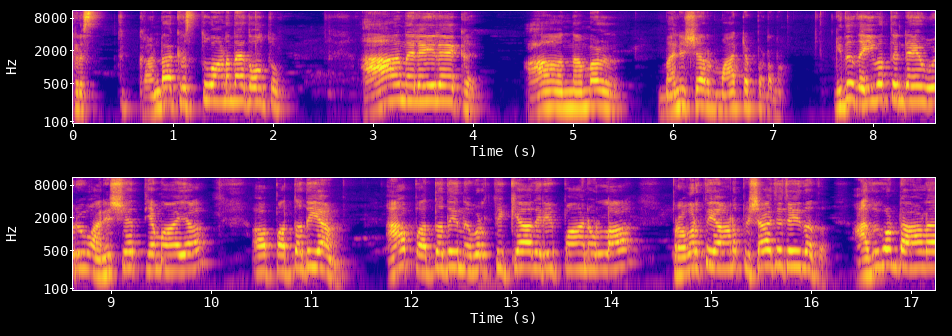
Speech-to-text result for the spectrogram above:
ക്രിസ്തു കണ്ട ക്രിസ്തുവാണെന്നേ തോന്നും. ആ നിലയിലേക്ക് ആ നമ്മൾ മനുഷ്യർ മാറ്റപ്പെടണം. ഇത് ദൈവത്തിന്റെ ഒരു അനിഷേധ്യമായ പദ്ധതിയാണ്. ആ പദ്ധതി നിവർത്തിക്കാതിരിക്കാനുള്ള പ്രവൃത്തിയാണ് പിശാച് ചെയ്തത്. അതുകൊണ്ടാണ്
